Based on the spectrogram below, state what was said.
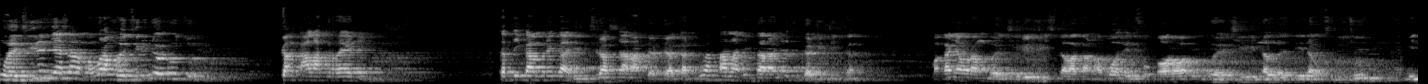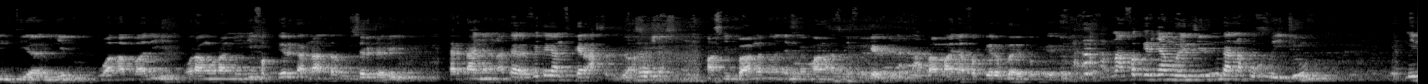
muhajirin ya sama, orang muhajirin ya lucu. Gak kalah keren. Ketika mereka hijrah secara dadakan, kan tanah hektarannya juga ditinggal. Makanya orang muhajirin diistilahkan Allah di fukara muhajirin alladzina ukhriju min diyarihim wa amwalihim. Orang-orang ini fakir karena terusir dari hartanya. Nah, itu kan fakir asli, asli, asli banget, macam memang asli fakir. Bapaknya fakir, baik fakir. Nah, fakirnya muhajirin karena ukhriju min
